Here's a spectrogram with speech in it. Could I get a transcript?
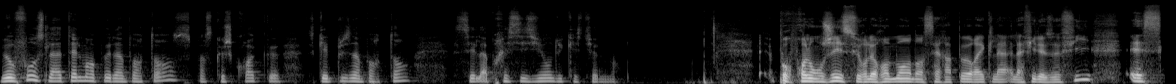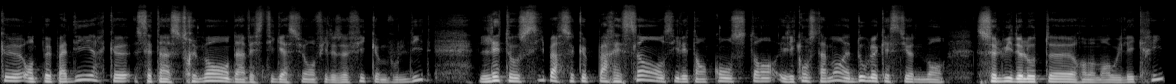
Mais au fond, cela a tellement peu d'importance parce que je crois que ce qui est le plus important, c'est la précision du questionnement. Pour prolonger sur le roman dans ses rapports avec la, philosophie, est-ce qu'on ne peut pas dire que cet instrument d'investigation philosophique, comme vous le dites, l'est aussi parce que par essence, il est, en constant, il est constamment un double questionnement, celui de l'auteur au moment où il écrit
